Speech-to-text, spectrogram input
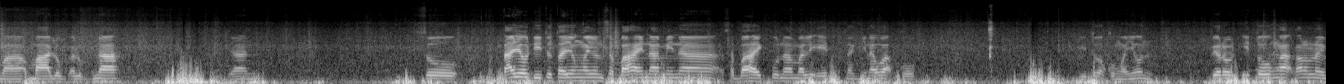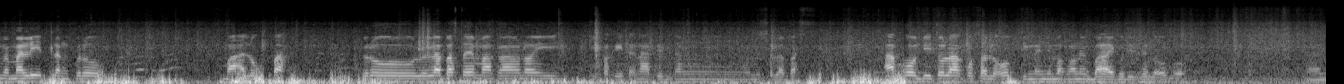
umalog-alog na. Yan. So, tayo dito tayo ngayon sa bahay namin na sa bahay ko na maliit na ginawa ko. Dito ako ngayon. Pero ito nga ano na maliit lang pero maalog pa. Pero lalabas tayo mga kanoy, ipakita natin ang ano sa labas. Ako dito lang ako sa loob. Tingnan niyo mga kanoy bahay ko dito sa loob oh. Yan.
